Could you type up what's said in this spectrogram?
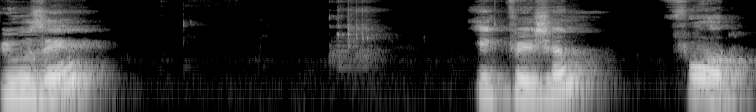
using equation 4.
